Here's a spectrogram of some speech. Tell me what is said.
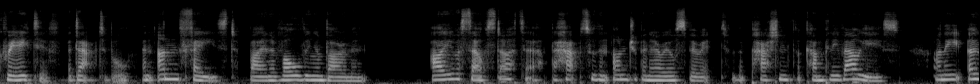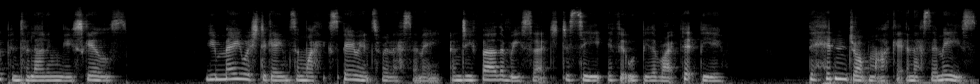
creative, adaptable, and unfazed by an evolving environment? Are you a self starter, perhaps with an entrepreneurial spirit, with a passion for company values? And are you open to learning new skills? You may wish to gain some work experience for an SME and do further research to see if it would be the right fit for you. The hidden job market in SMEs.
